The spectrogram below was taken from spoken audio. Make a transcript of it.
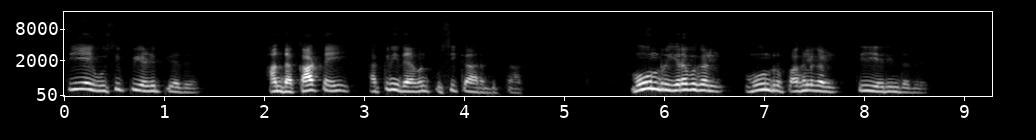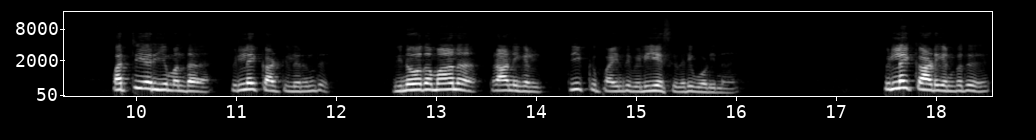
தீயை உசுப்பி எழுப்பியது. அந்த காட்டை அக்னி தேவன் புசிக்க ஆரம்பித்தான். மூன்று இரவுகள் மூன்று பகல்கள் தீ எரிந்தது. பற்றி எறியும் அந்த பிள்ளைக்காட்டிலிருந்து வினோதமான பிராணிகள் தீக்கு பாய்ந்து வெளியே சிதறி ஓடின. பிள்ளைக்காடு என்பது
